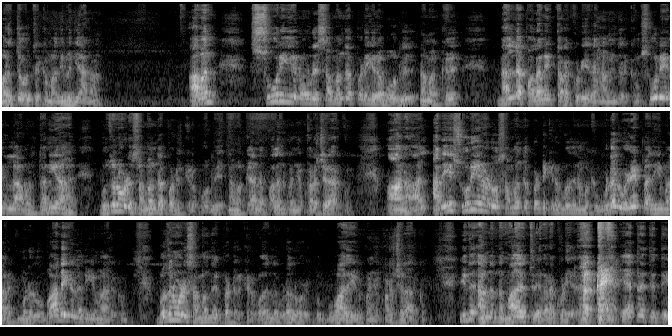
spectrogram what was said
மருத்துவத்திற்கும் அதிபதியானவன். அவன் சூரியனோடு சம்பந்தப்படுகிற போது நமக்கு நல்ல பலனை தரக்கூடியதாக அமைந்திருக்கும். சூரியன் இல்லாமல் தனியாக புதனோடு சம்பந்தப்பட்டிருக்கிற போது நமக்கு அந்த பலன் கொஞ்சம் குறைச்சலாக இருக்கும். ஆனால் அதே சூரியனோடு சம்பந்தப்பட்டிருக்கிற போது நமக்கு உடல் உழைப்பு அதிகமாக இருக்கும் உடல் உபாதைகள் அதிகமாக இருக்கும். புதனோடு சம்பந்தப்பட்டிருக்கிற போது இந்த உடல் உழைப்பு உபாதைகள் கொஞ்சம் குறைச்சலாக இருக்கும். இது அந்தந்த மாதத்தில் வரக்கூடிய ஏற்றத்தை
